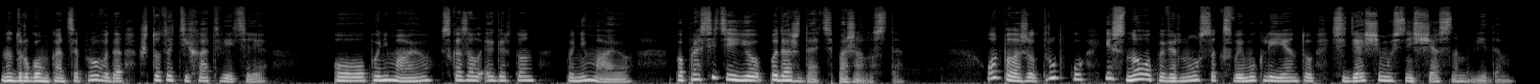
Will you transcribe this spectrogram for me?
На другом конце провода что-то тихо ответили. «О, понимаю», — сказал Эгертон, — «понимаю. Попросите ее подождать, пожалуйста». Он положил трубку и снова повернулся к своему клиенту, сидящему с несчастным видом.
